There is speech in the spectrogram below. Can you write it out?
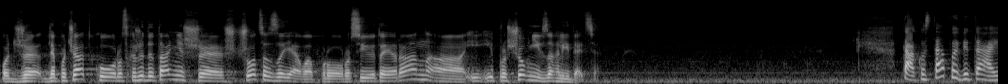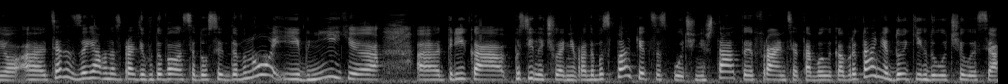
Отже, для початку розкажи детальніше, що це заява про Росію та Іран і, і про що в ній взагалі йдеться. Так, Остапе, вітаю. Ця заява насправді готувалася досить давно, і в ній е, е, трійка постійних членів Ради безпеки це Сполучені Штати, Франція та Велика Британія, до яких долучилися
